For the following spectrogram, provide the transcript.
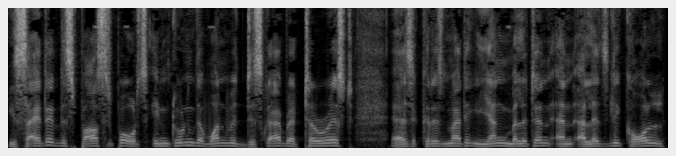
He cited his past reports, including the one which described a terrorist as a charismatic young militant and allegedly called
